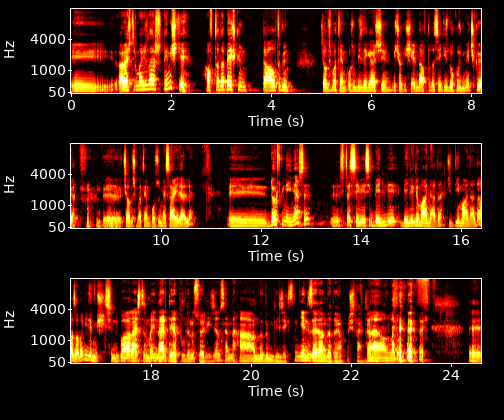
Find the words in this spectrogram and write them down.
Ee, araştırmacılar demiş ki haftada 5 gün hatta 6 gün çalışma temposu bizde gerçi birçok iş yerinde haftada 8-9 güne çıkıyor ee, çalışma temposu mesailerle. Ee, 4 güne inerse e, stres seviyesi belli belirli manada, ciddi manada azalabilirmiş. Şimdi bu araştırmayı nerede yapıldığını söyleyeceğim. Sen de ha anladım diyeceksin. Yeni Zelanda'da yapmışlar. canım. Ha anladım. Ee,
